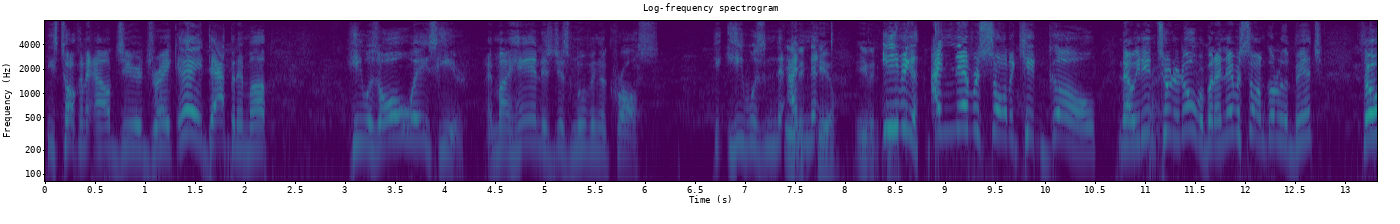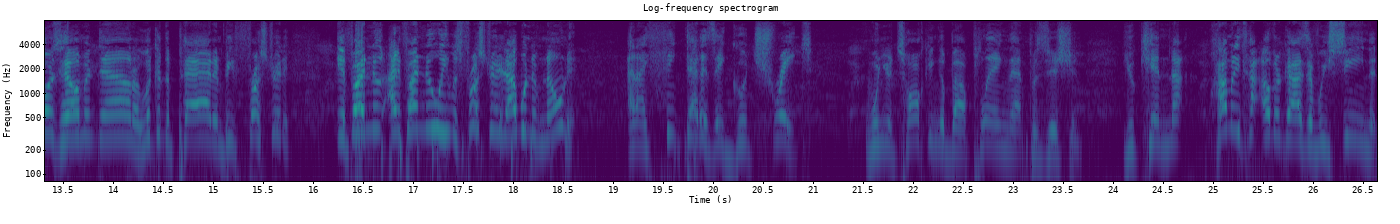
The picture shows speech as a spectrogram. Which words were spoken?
He's talking to Allgeier Drake. Hey, dapping him up. He was always here, and my hand is just moving across. He, he was ne- even ne- keel. Even keel. Even I never saw the kid go. Now he didn't right. turn it over, but I never saw him go to the bench, throw his helmet down, or look at the pad and be frustrated. If I knew, if I knew he was frustrated, I wouldn't have known it. And I think that is a good trait when you're talking about playing that position. You cannot. How many t- other guys have we seen that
